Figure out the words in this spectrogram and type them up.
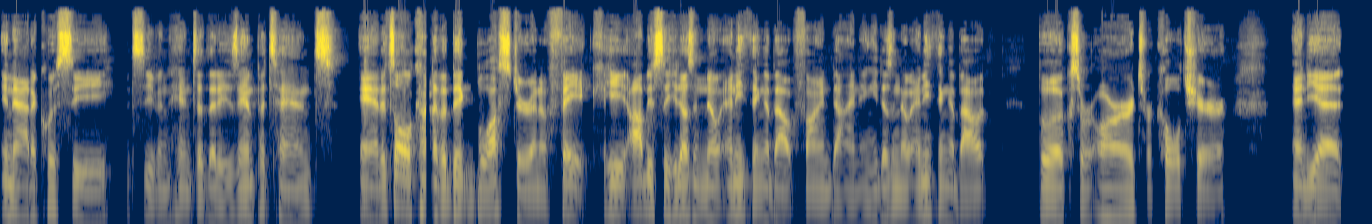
inadequacy. It's even hinted that he's impotent. And it's all kind of a big bluster and a fake. He obviously he doesn't know anything about fine dining. He doesn't know anything about books or art or culture. And yet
